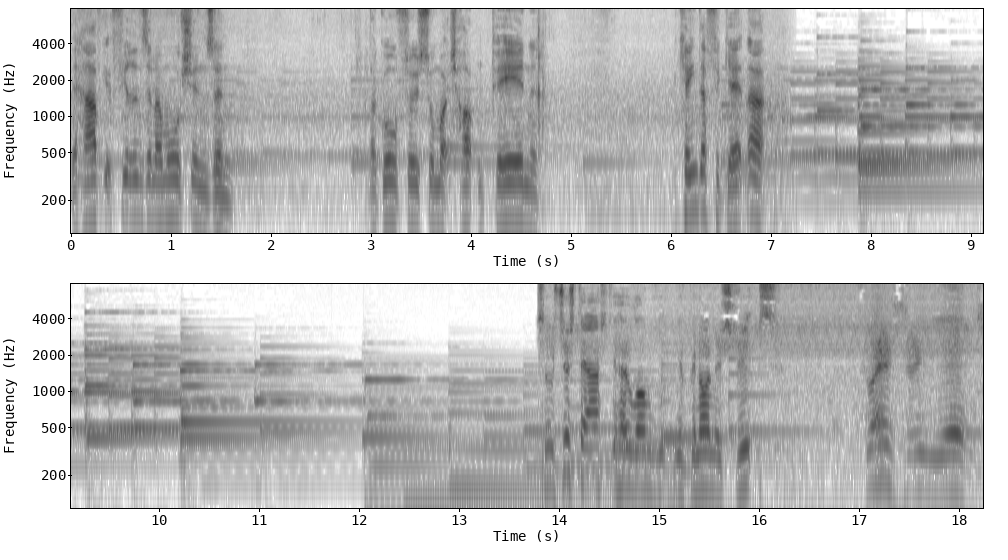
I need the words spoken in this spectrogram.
They have got feelings and emotions and they're going through so much hurt and pain and you kind of forget that. So it's just to ask you how long you- you've been on the streets. 23 years,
